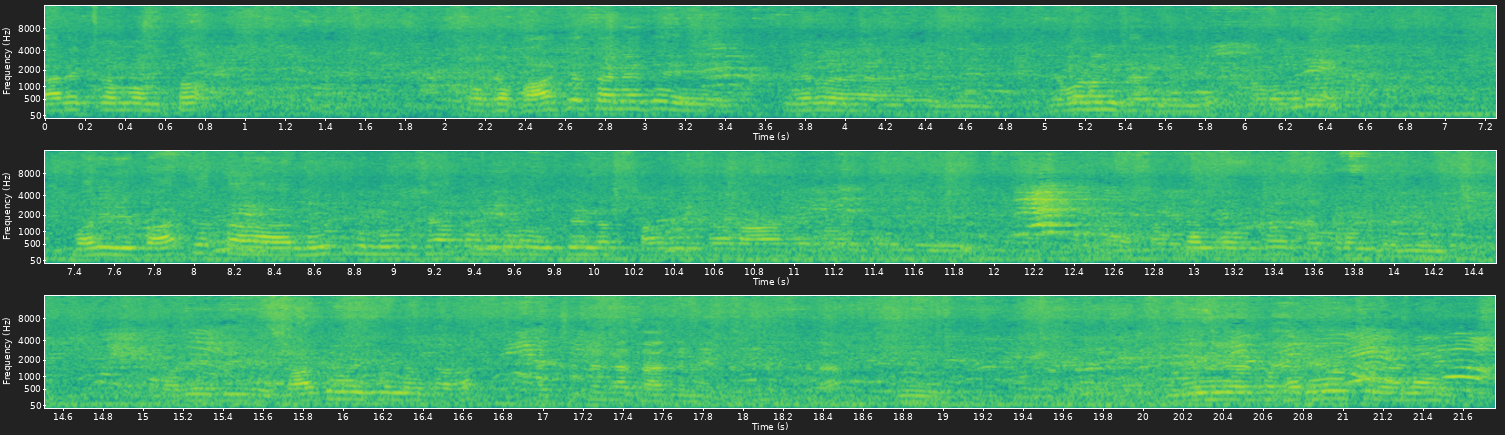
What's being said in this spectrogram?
కార్యక్రమంతో ఒక బాధ్యత అనేది నిర్వ ఇవ్వడం జరిగింది. మరి ఈ బాధ్యత నూటికి నూరు శాతం కూడా ఉత్తీర్ణత సాధించాలా అనేటువంటి సంకల్పంతో చెప్పడం జరిగింది. మరి ఇది సాధ్యమవుతుందంటారా ఖచ్చితంగా సాధ్యమవుతుంది దీని యొక్క పర్యవేక్షణ ఎలా ఉంటుంది?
